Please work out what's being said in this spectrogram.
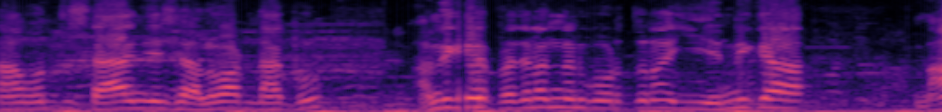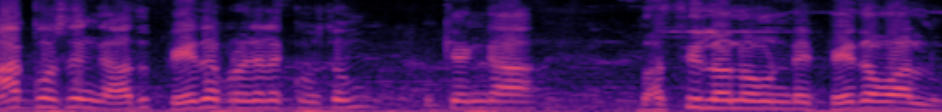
నా వంతు సాయం చేసే అలవాటు నాకు. అందుకే ప్రజలందరినీ కోరుతున్నా ఈ ఎన్నిక నా కోసం కాదు పేద ప్రజల కోసం. ముఖ్యంగా బస్తీలలో ఉండే పేదవాళ్ళు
